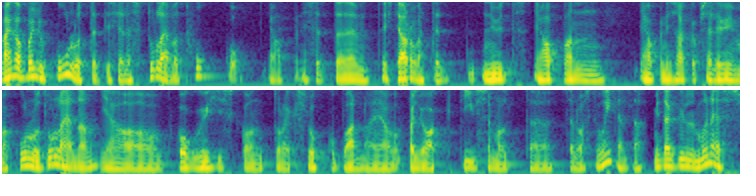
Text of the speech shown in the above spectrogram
väga palju kuulutati sellest tulevat hukku Jaapanis, et äh, tõesti arvati, et nüüd Jaapan Jaapanis hakkab see levima kulutulena ja kogu ühiskond tuleks lukku panna ja palju aktiivsemalt äh, selle vastu võidelda, mida küll mõnes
